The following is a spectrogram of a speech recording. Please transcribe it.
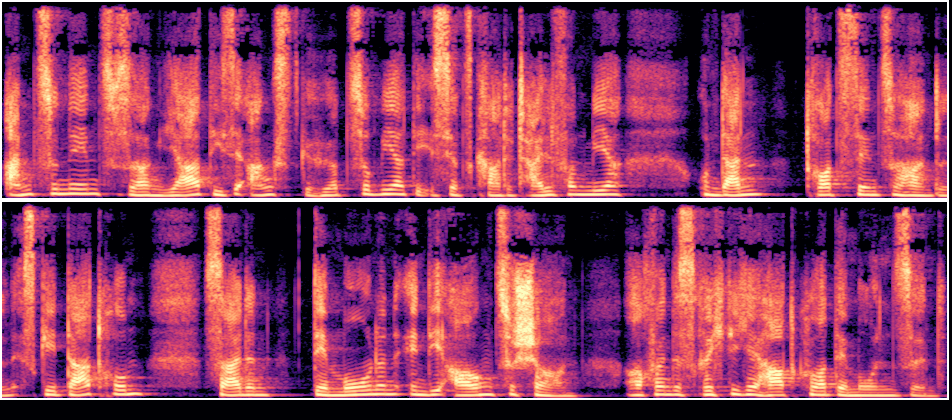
anzunehmen, zu sagen, ja, diese Angst gehört zu mir, die ist jetzt gerade Teil von mir und dann trotzdem zu handeln. Es geht darum, seinen Dämonen in die Augen zu schauen auch wenn das richtige Hardcore-Dämonen sind,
